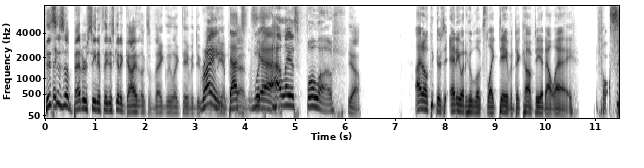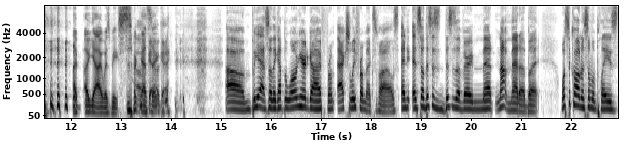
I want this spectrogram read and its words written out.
This is a better scene if they just get a guy that looks vaguely like David Duchovny Right, and that's- pretends. Which Yeah. LA is full of. yeah. I don't think there's anyone who looks like David Duchovny in LA. False. I, uh, yeah, I was being sarcastic. Oh, okay, okay. Um, but yeah, so they got the long-haired guy from actually from X Files, and and so this is this is a very met not meta, but what's it called when someone plays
